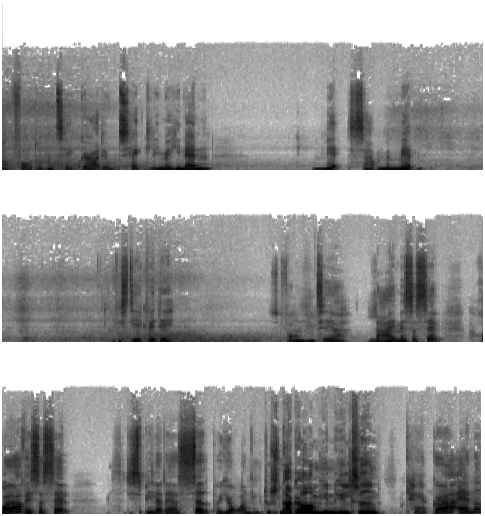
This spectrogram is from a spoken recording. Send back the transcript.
Opfordrer dem til at gøre det utænkelige med hinanden. Mænd sammen med mænd. Og hvis de ikke vil det, så får hun dem til at lege med sig selv, røre ved sig selv, så de spilder deres sæd på jorden. Du snakker om hende hele tiden. Kan jeg gøre andet?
